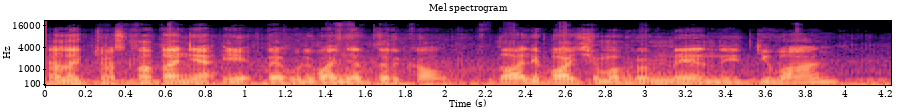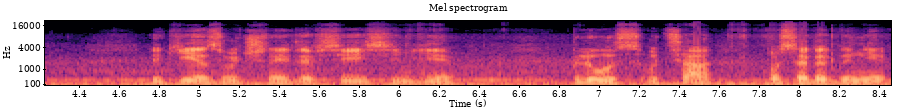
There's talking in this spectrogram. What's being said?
електроскладання і регулювання дзеркал. Далі бачимо громадний диван, який є зручний для всієї сім'ї. Плюс оця посередині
